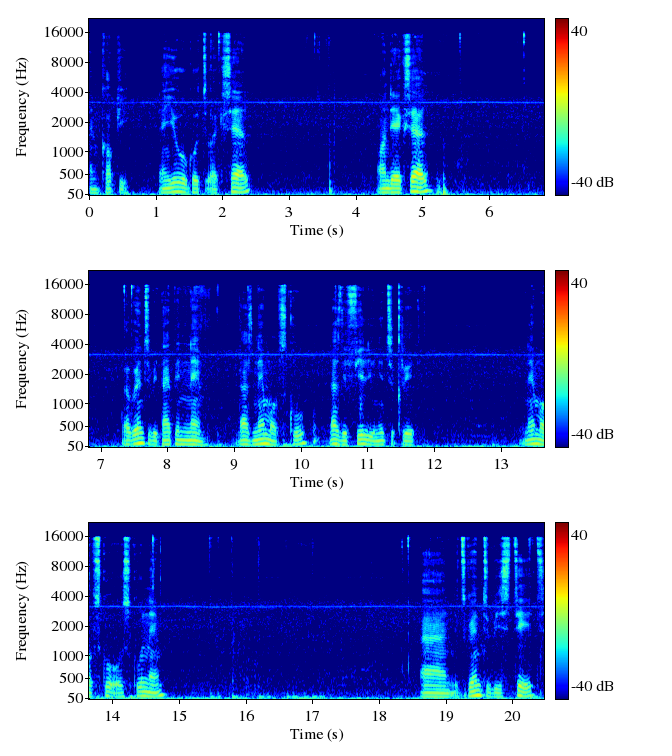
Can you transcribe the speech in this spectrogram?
and copy. Then you will go to excel. On the excel we're going to be typing name. That's name of school. That's the field you need to create. Name of school or school name and it's going to be state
